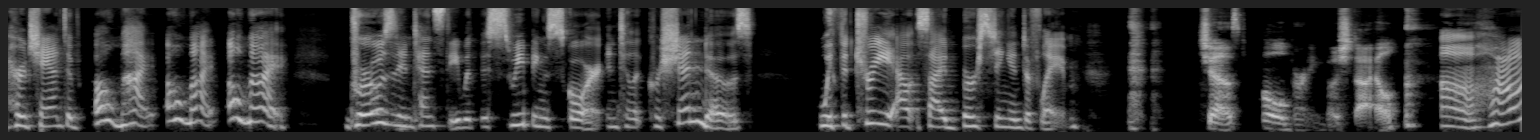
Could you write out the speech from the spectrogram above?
her chant of, oh my, oh my, oh my, grows in intensity with this sweeping score until it crescendos with the tree outside bursting into flame. Just full burning bush style. Uh huh.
